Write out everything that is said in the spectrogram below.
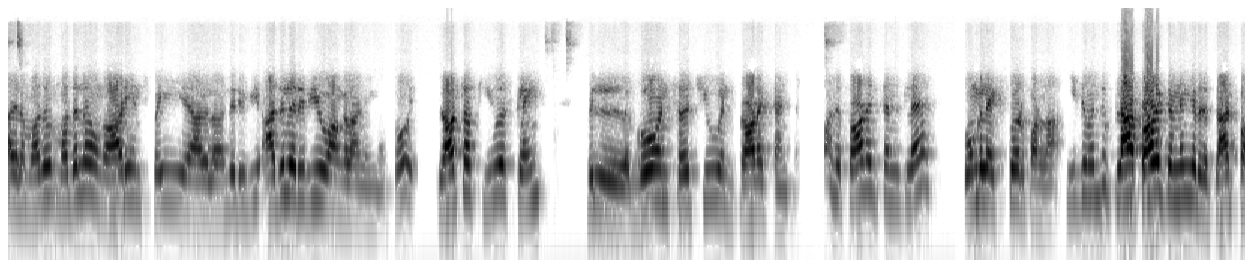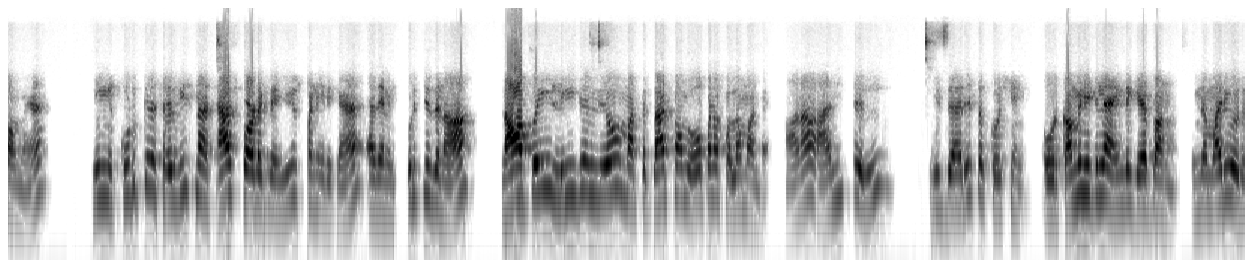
அதுல முத முதல்ல உங்க ஆடியன்ஸ் போய் அதுல வந்து ரிவ்யூ அதுல ரிவ்யூ வாங்கலாம் நீங்க. So lots of US clients will go and search you and Product Hunt அந்த ப்ராடக்ட் அண்ட்ல உங்களை எக்ஸ்ப்ளோர் பண்ணலாம். இது வந்து ப்ராடக்ட் அண்ட்ங்கிறது பிளாட்ஃபார்ம் நீங்க கொடுக்குற சர்வீஸ் நான் சாஸ் ப்ராடக்ட்ல யூஸ் பண்ணிருக்கேன் அது எனக்கு பிடிச்சதுன்னா நான் போய் லிங்க்டின்லயோ மற்ற பிளாட்ஃபார்ம் ஓப்பனா சொல்ல மாட்டேன். ஆனா until if there is a question ஒரு கம்யூனிட்டில என்கிட்ட கேட்பாங்க. இந்த மாதிரி ஒரு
